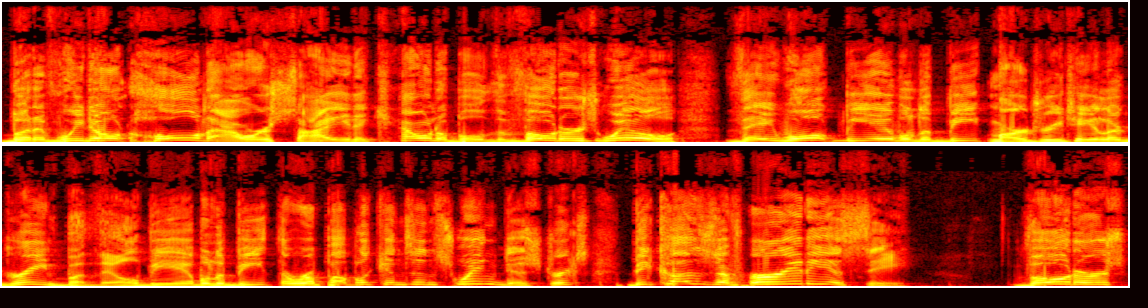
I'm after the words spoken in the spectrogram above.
But if we don't hold our side accountable, the voters will. They won't be able to beat Marjorie Taylor Greene, but they'll be able to beat the Republicans in swing districts because of her idiocy. Voters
